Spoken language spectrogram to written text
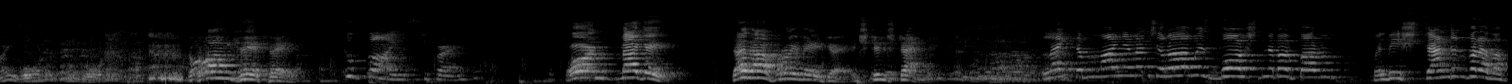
I'm going, I'm going. so long, Katie. Goodbye, Mr. Byrne. Oh, Maggie, that offer I made you, it's still standing. Like the monuments you're always boasting about, Bun, twill be standing forever.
